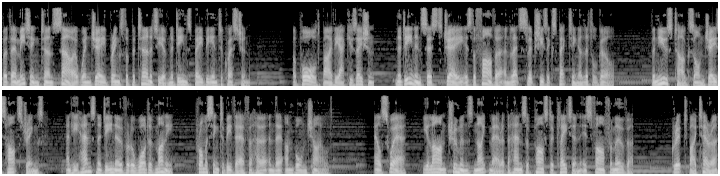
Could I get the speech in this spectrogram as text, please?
But their meeting turns sour when Jay brings the paternity of Nadine's baby into question. Appalled by the accusation, Nadine insists Jay is the father and lets slip she's expecting a little girl. The news tugs on Jay's heartstrings, and he hands Nadine over a wad of money, promising to be there for her and their unborn child. Elsewhere, Yolande Truman's nightmare at the hands of Pastor Clayton is far from over. Gripped by terror,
